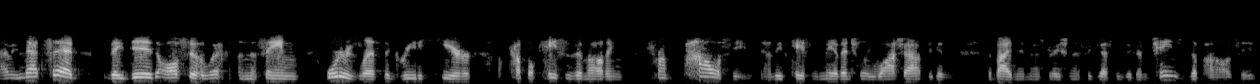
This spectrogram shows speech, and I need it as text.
I mean, that said, they did also, on the same orders list, agree to hear couple cases involving Trump policies. Now, these cases may eventually wash out because the Biden administration has suggested they're going to change the policies.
